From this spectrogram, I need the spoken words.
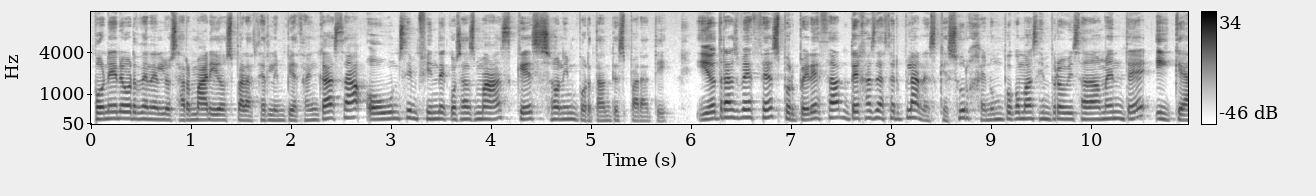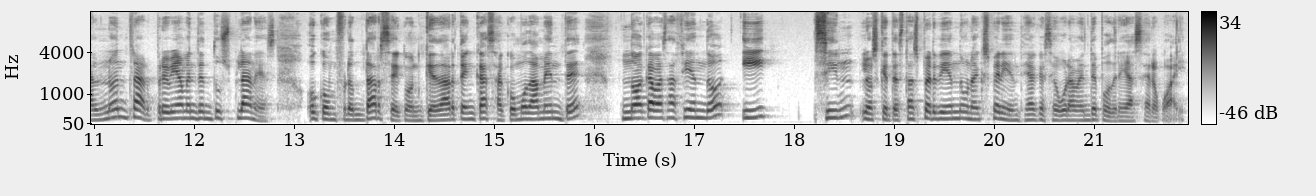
poner orden en los armarios para hacer limpieza en casa o un sinfín de cosas más que son importantes para ti. Y otras veces, por pereza, dejas de hacer planes que surgen un poco más improvisadamente y que al no entrar previamente en tus planes o confrontarse con quedarte en casa cómodamente, no acabas haciendo y sin los que te estás perdiendo una experiencia que seguramente podría ser guay.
